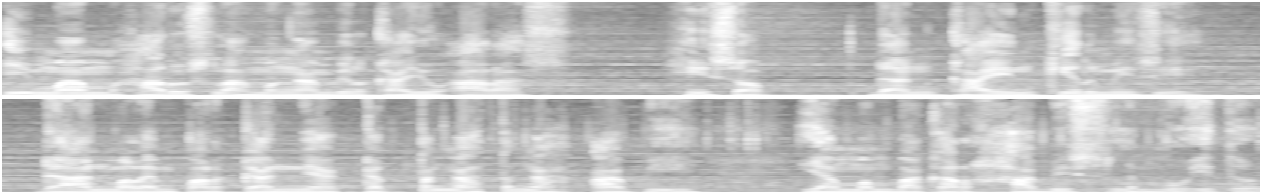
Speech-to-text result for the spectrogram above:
imam haruslah mengambil kayu aras, hisop, dan kain kirmizi dan melemparkannya ke tengah-tengah api yang membakar habis lembu itu.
